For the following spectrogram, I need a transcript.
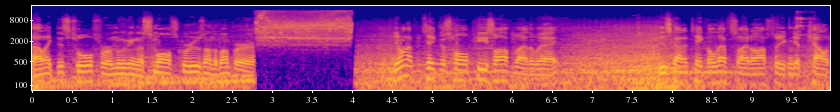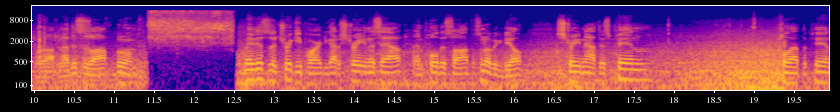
I like this tool for removing the small screws on the bumper. You don't have to take this whole piece off, by the way. You just got to take the left side off so you can get the caliper off. Now this is off, boom. Maybe this is a tricky part. You got to straighten this out and pull this off. It's no big deal. Straighten out this pin. Pull out the pin.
